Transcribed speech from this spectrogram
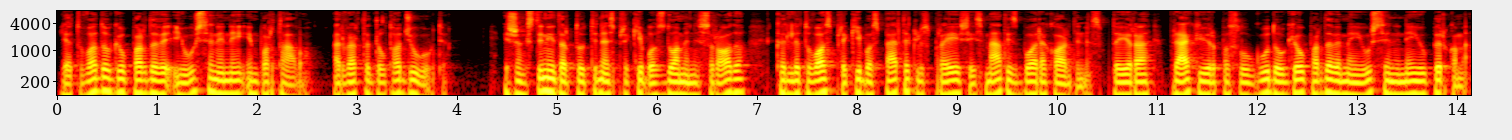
Lietuva daugiau pardavė į užsienį nei importavo. Ar verta dėl to džiūgauti? Iš ankstiniai tarptautinės prekybos duomenys rodo, kad Lietuvos prekybos perteklius praėjusiais metais buvo rekordinis. Tai yra, prekių ir paslaugų daugiau pardavėme į užsienį nei jų pirkome.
